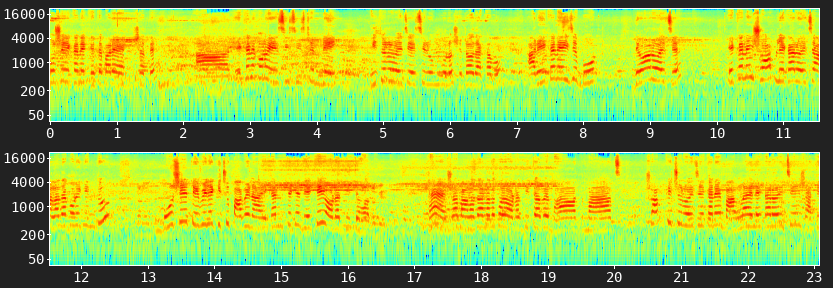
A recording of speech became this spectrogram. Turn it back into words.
বসে এখানে খেতে পারে একসাথে। আর এখানে কোনো এসি সিস্টেম নেই। ভিতরে রয়েছে এসি রুমগুলো, সেটাও দেখাবো। আর এখানে এই যে বোর্ড দেওয়া রয়েছে, এখানেই সব লেখা রয়েছে। আলাদা করে কিন্তু বসে টেবিলে কিছু পাবে না। এখান থেকে দেখেই অর্ডার দিতে হবে। হ্যাঁ সব আলাদা আলাদা করে অর্ডার দিতে হবে। ভাত, মাছ সব কিছু রয়েছে এখানে, বাংলায় লেখা রয়েছে, সাথে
